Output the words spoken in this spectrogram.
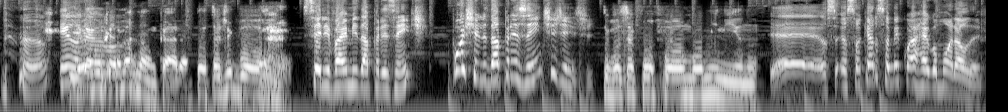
quem não quer Eu ver não o quero mais não, cara. Eu tô de boa. Se ele vai me dar presente? Poxa, ele dá presente, gente. Se você for, for um bom menino. É, eu, só- eu só quero saber qual é a régua moral dele.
